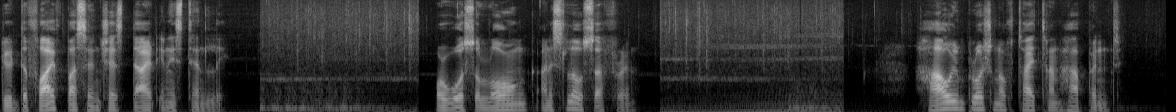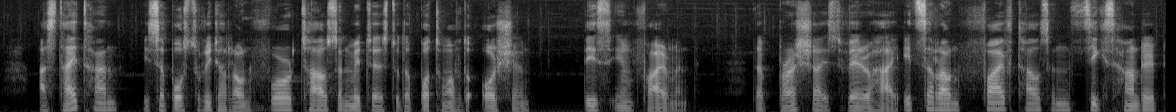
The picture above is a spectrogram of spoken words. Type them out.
did the five passengers died instantly? Or was a long and slow suffering? How implosion of Titan happened? As Titan is supposed to reach around 4,000 meters to the bottom of the ocean, this environment, the pressure is very high. It's around 5,600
